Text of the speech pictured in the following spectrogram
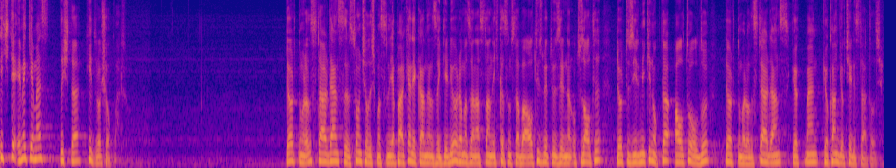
İçte emek yemez, dışta Hidroşok var. 4 numaralı Star Dancer son çalışmasını yaparken ekranlarınıza geliyor. Ramazan Aslan 2 Kasım sabahı 600 metre üzerinden 36 422.6 oldu. 4 numaralı Star Dance Gökmen Gökhan Gökçeli start alacak.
